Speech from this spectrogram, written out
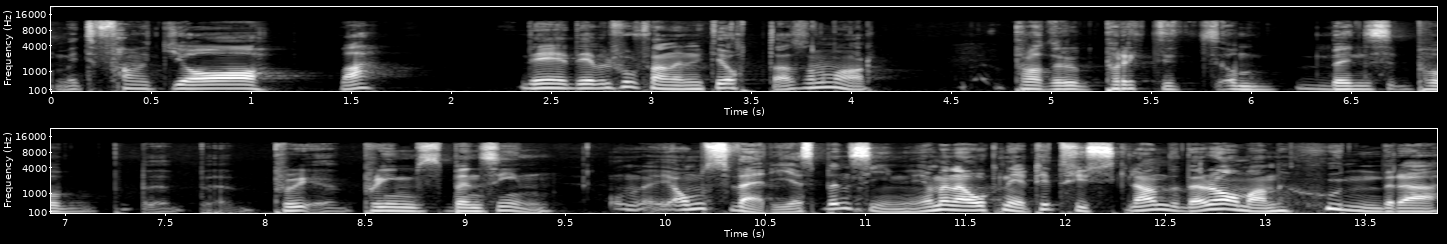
Men inte fan vet jag. Va? Det, det är väl fortfarande 98 som de har? Pratar du på riktigt om bensin, på Preems bensin? Om, om Sveriges bensin. Jag menar, åk ner till Tyskland, där har man 100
